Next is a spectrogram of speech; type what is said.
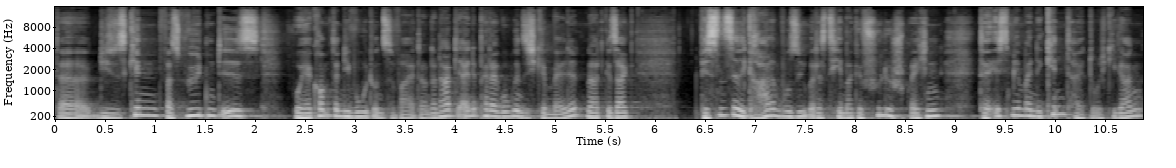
da, dieses Kind, was wütend ist, woher kommt denn die Wut und so weiter. Und dann hat eine Pädagogin sich gemeldet und hat gesagt, Wissen Sie, gerade wo Sie über das Thema Gefühle sprechen, da ist mir meine Kindheit durchgegangen.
